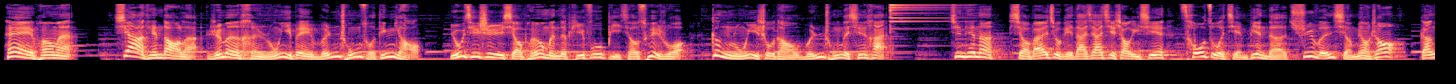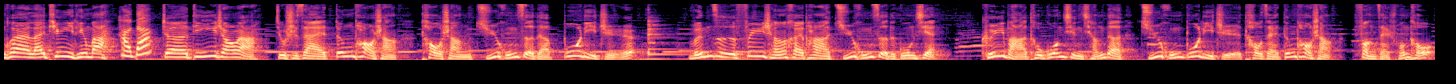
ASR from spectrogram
嘿，朋友们，夏天到了，人们很容易被蚊虫所叮咬，尤其是小朋友们的皮肤比较脆弱，更容易受到蚊虫的侵害。今天呢，小白就给大家介绍一些操作简便的驱蚊小妙招，赶快来听一听吧。好的，这第一招啊，就是在灯泡上套上橘红色的玻璃纸。蚊子非常害怕橘红色的光线，可以把透光性强的橘红玻璃纸套在灯泡上，放在床头。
